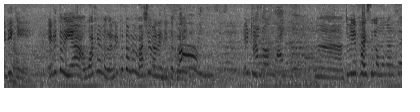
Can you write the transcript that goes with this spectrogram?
এটা কি? এটা তো ইয়া ওয়াটারমেলন এটা তো আমরা বাসায় বানিয়ে দিতে পারি। Oh, এটা. হ্যাঁ তুমি যে খাইছিলা মনে আছে?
